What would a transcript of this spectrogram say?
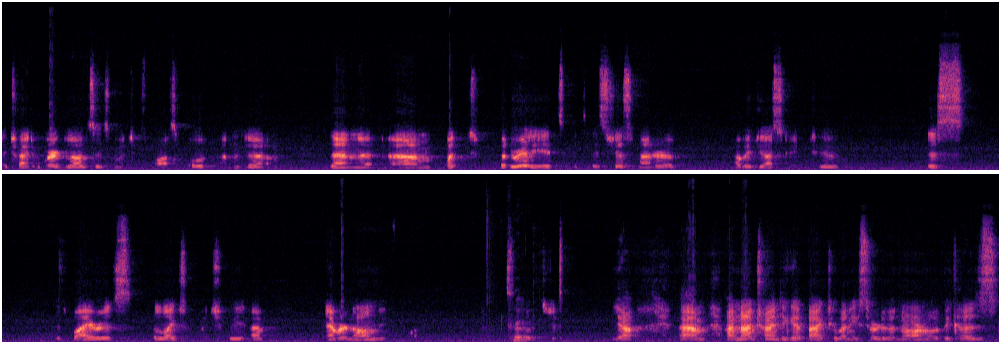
I try to wear gloves as much as possible and. Um, then, um, but but really, it's it's just a matter of, of adjusting to this this virus, the likes of which we have never known before. Correct. So just, yeah, um, I'm not trying to get back to any sort of a normal because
